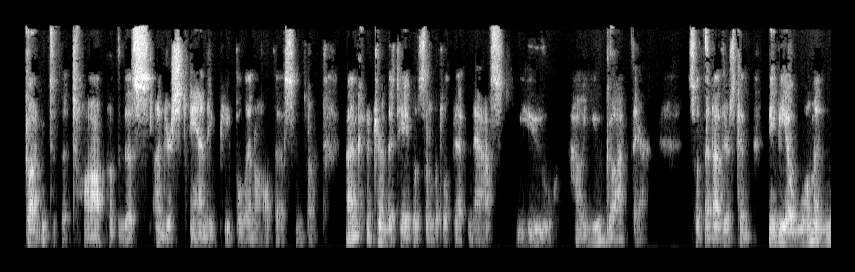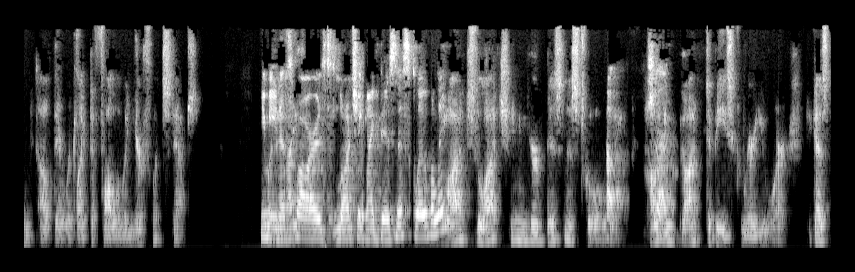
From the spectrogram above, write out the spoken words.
gotten to the top of this understanding people in all this. And so I'm going to turn the tables a little bit and ask you how you got there so that others can, maybe a woman out there would like to follow in your footsteps. You mean as far as launching my business globally? Launch, launching your business globally. Oh, how sure. you got to be where you are. Because,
